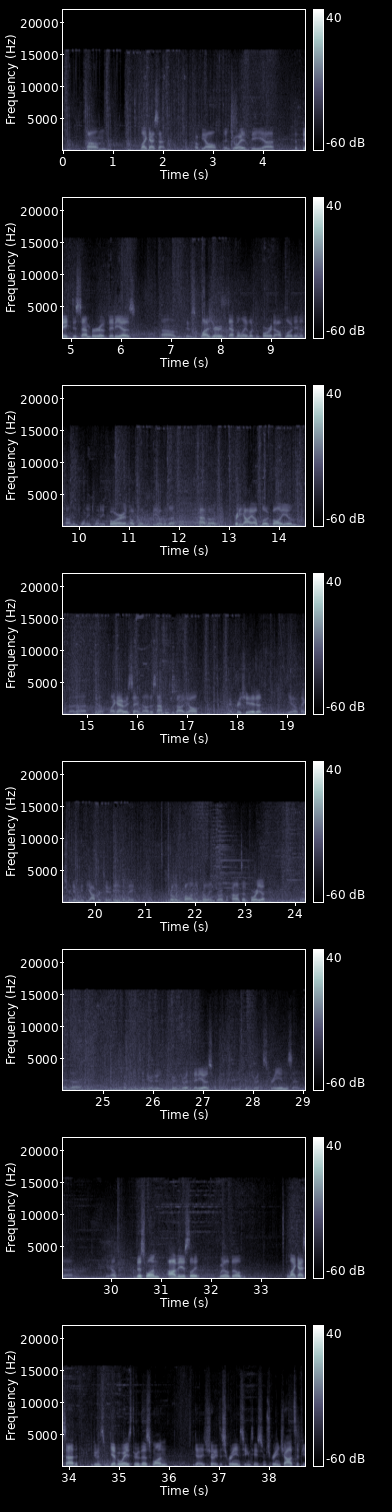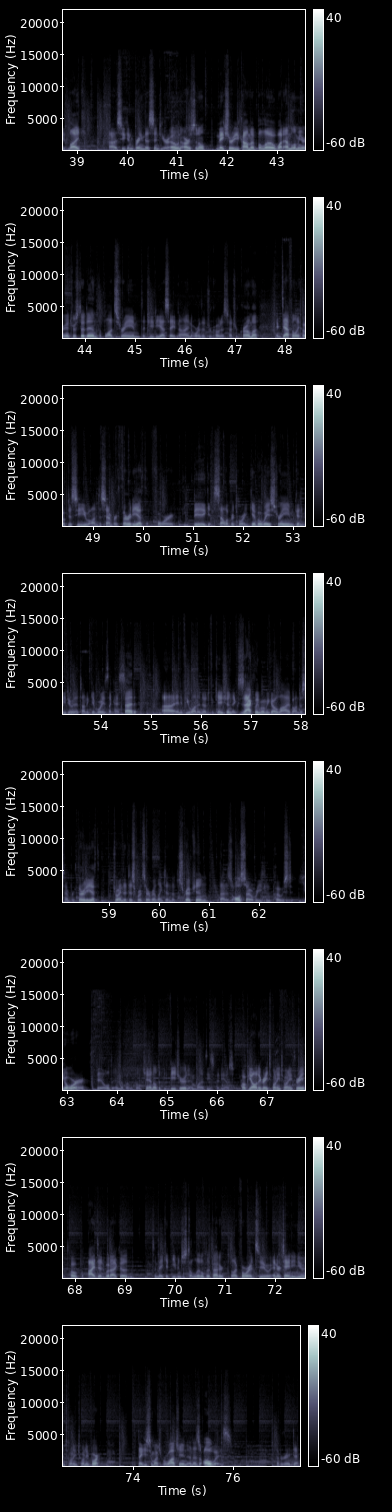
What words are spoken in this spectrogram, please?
um, like i said hope y'all enjoyed the uh, the big december of videos um, it was a pleasure. Definitely looking forward to uploading a ton in 2024, and hopefully we'll be able to have a pretty high upload volume. But uh, you know, like I always say, none of this happens without y'all. I appreciate it. You know, thanks for giving me the opportunity to make really fun and really enjoyable content for you. And uh, hope you continue to, to enjoy the videos. Hope you continue to enjoy the streams. And, uh, you know, this one, obviously, will build. Like I said, doing some giveaways through this one. Gonna show you the screen so you can take some screenshots if you'd like uh, so you can bring this into your own arsenal. Make sure you comment below what emblem you're interested in, the Bloodstream, the GDS 89, or the Draconis Tetrachroma, and definitely hope to see you on December 30th for the big celebratory giveaway stream. Going to be doing a ton of giveaways, like I said. Uh, and if you want a notification exactly when we go live on December 30th, join the Discord server linked in the description. That is also where you can post your build in the Will It Build channel to be featured in one of these videos. Hope you all had a great 2023. Hope I did what I could to make it even just a little bit better. I look forward to entertaining you in 2024. Thank you so much for watching, and as always, have a great day.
